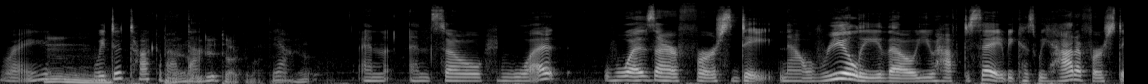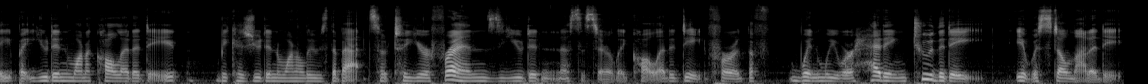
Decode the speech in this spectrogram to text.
Right? Mm. We did talk about yeah, that. We did talk about that. Yeah. yeah. And and so what was our first date. Now, really, though, you have to say because we had a first date, but you didn't want to call it a date because you didn't want to lose the bet. So to your friends, you didn't necessarily call it a date for the when we were heading to the date, it was still not a date.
